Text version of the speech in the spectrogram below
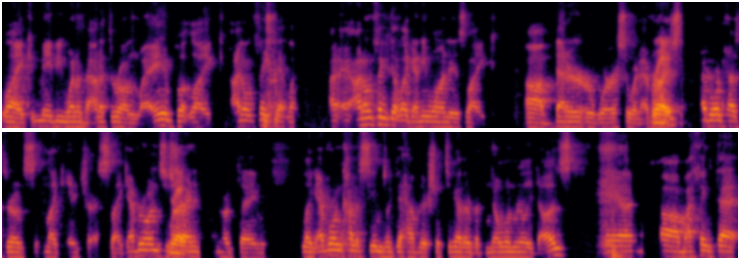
like maybe went about it the wrong way, but like I don't think that like I, I don't think that like anyone is like uh better or worse or whatever. I Right. just everyone has their own like interests. Like everyone's just Right. trying to do their own thing. Like everyone kind of seems like they have their shit together, but no one really does. And um, I think that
